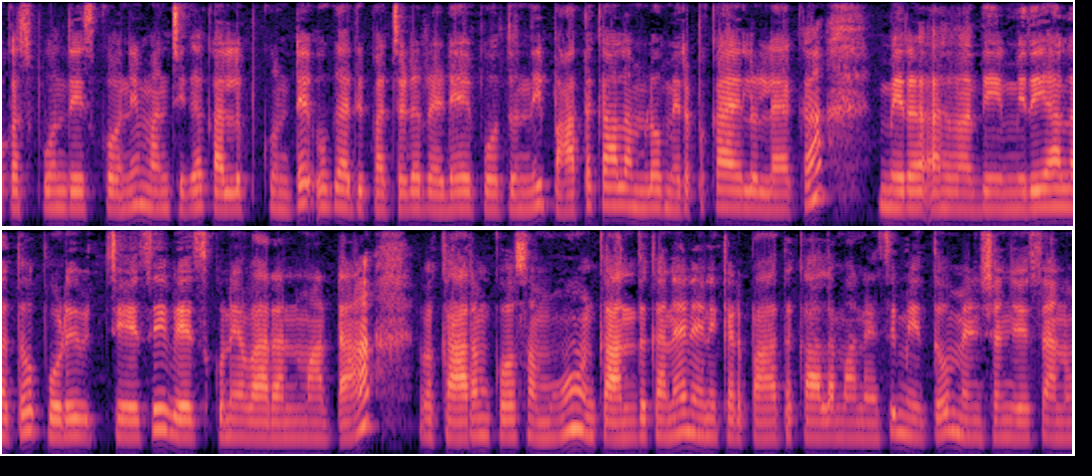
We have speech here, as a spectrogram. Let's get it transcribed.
ఒక స్పూన్ తీసుకొని మంచిగా కలుపుకుంటే ఉగాది పచ్చడి రెడీ అయిపోతుంది. పాతకాలంలో మిరపకాయలు లేక మిర అది మిరియాలతో పొడి చేసి వేసుకునేవారనమాట కారం కోసము ఇంకా అందుకనే నేను ఇక్కడ పాతకాలం అనేసి మీతో మెన్షన్ చేశాను.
